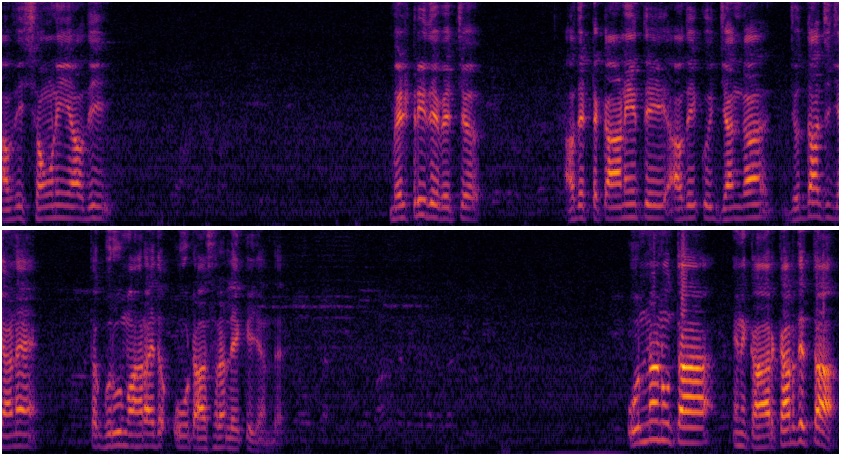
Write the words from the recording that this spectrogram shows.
ਆਪਦੀ ਸੌਣੀ, ਆਪਦੀ ਮਿਲਟਰੀ ਦੇ ਵਿੱਚ ਆਪਦੇ ਟਿਕਾਣੇ ਤੇ ਆਪਦੀ ਕੋਈ ਜੰਗਾਂ ਯੁੱਧਾਂ 'ਚ ਜਾਣਾ ਤਾਂ ਗੁਰੂ ਮਹਾਰਾਜ ਦਾ ਓਟ ਆਸਰਾ ਲੈ ਕੇ ਜਾਂਦਾ ਹੈ ਉਹਨਾਂ ਨੂੰ ਤਾਂ ਇਨਕਾਰ ਕਰ ਦਿੱਤਾ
